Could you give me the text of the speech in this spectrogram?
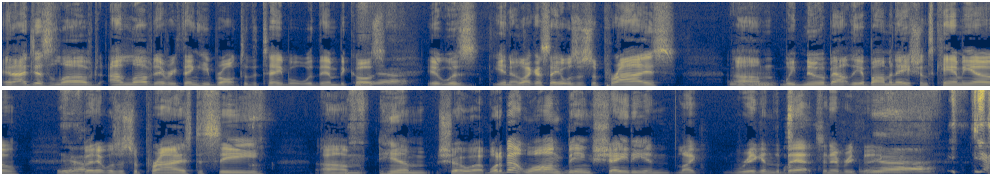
And I just loved, I loved everything he brought to the table with them because Yeah. it was, you know, like I say, it was a surprise. Um, we knew about the Abominations cameo, Yeah. but it was a surprise to see um, him show up. What about Wong being shady and like rigging the bets and everything? yeah yeah.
